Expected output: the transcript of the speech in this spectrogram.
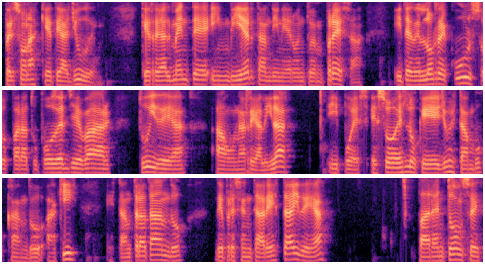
personas que te ayuden, que realmente inviertan dinero en tu empresa y tener los recursos para tú poder llevar tu idea a una realidad. Y pues eso es lo que ellos están buscando aquí. Están tratando de presentar esta idea para entonces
